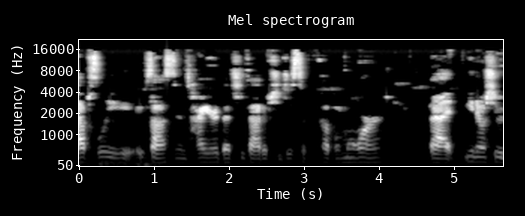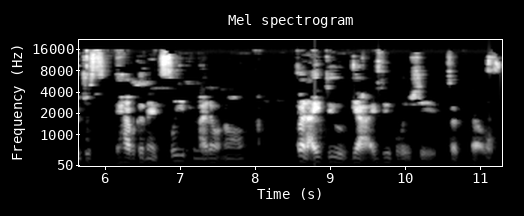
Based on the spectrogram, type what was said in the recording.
absolutely exhausted and tired that she thought if she just took a couple more, that, you know, she would just have a good night's sleep. I don't know. But I do, yeah, I do believe she took the pills.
